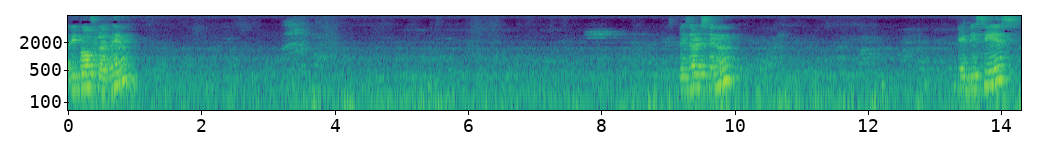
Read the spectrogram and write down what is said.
riboflavin results in a disease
